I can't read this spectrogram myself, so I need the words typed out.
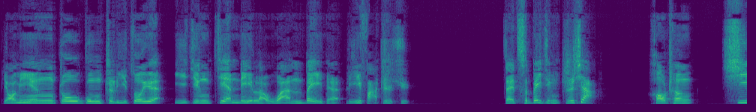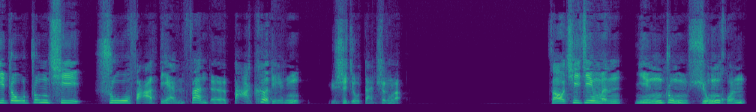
表明周公治理作乐已经建立了完备的礼法秩序。在此背景之下，号称西周中期书法典范的大克鼎于是就诞生了。早期经文凝重雄浑，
